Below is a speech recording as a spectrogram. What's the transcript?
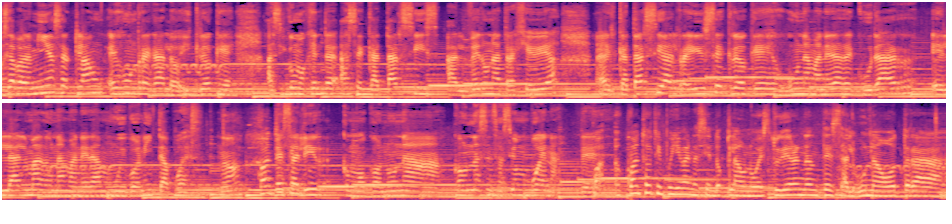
o sea, para mí hacer clown es un regalo y creo que así como gente hace catarsis al ver una tragedia, el catarsis al reírse creo que es una manera de curar el alma de una manera muy bonita, pues, ¿no? ¿Cuánto De salir como con una, con una sensación buena. De, ¿Cu- ¿Cuánto tiempo llevan haciendo clown o estudiaron antes alguna otra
